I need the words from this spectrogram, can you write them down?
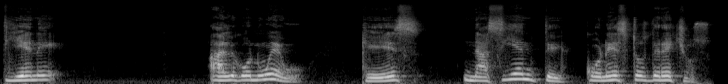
tiene algo nuevo, que es naciente con estos derechos.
